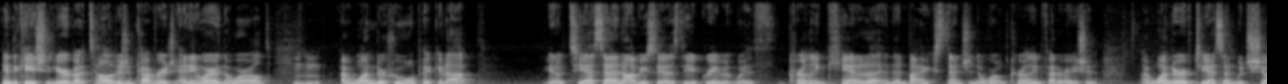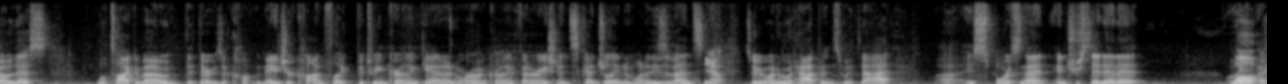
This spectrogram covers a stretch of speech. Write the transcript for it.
indication here about television coverage anywhere in the world. Mm-hmm. I wonder who will pick it up. You know, TSN obviously has the agreement with Curling Canada, and then by extension, the World Curling Federation. I wonder if TSN would show this. We'll talk about that there is a co- major conflict between Curling Canada and World Curling Federation in scheduling in one of these events. Yep. So you wonder what happens with that. Uh, is Sportsnet interested in it? Well- uh,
